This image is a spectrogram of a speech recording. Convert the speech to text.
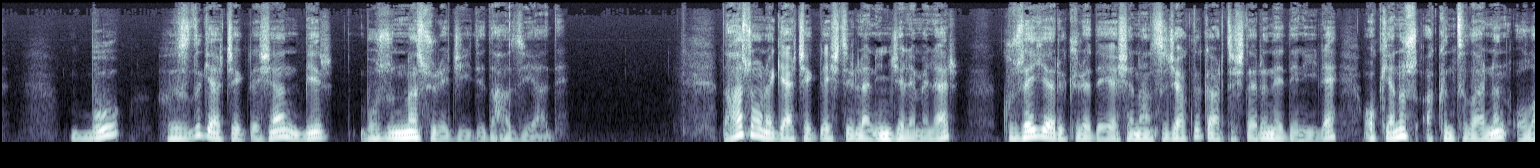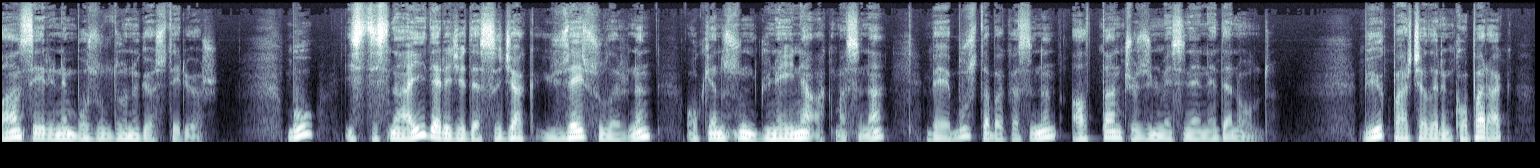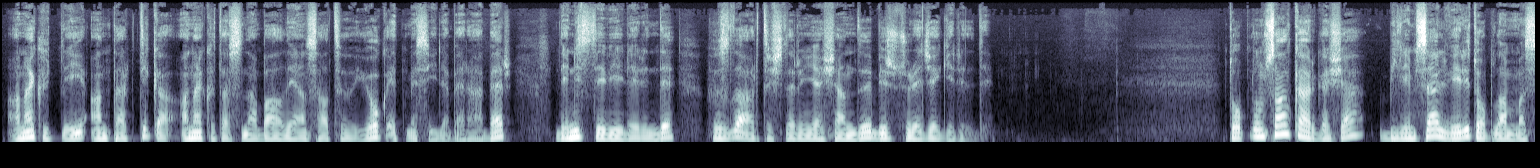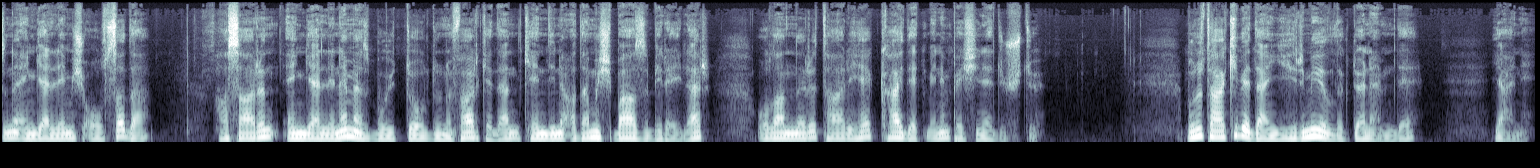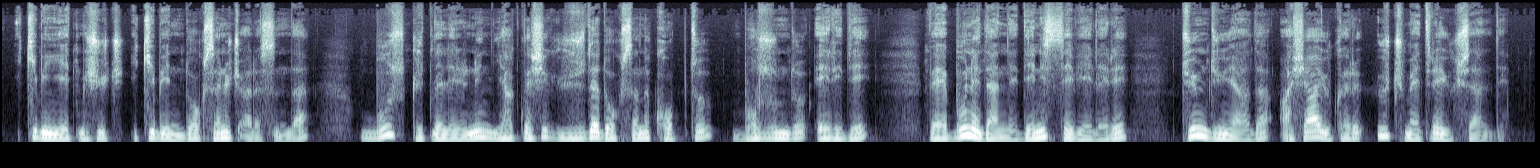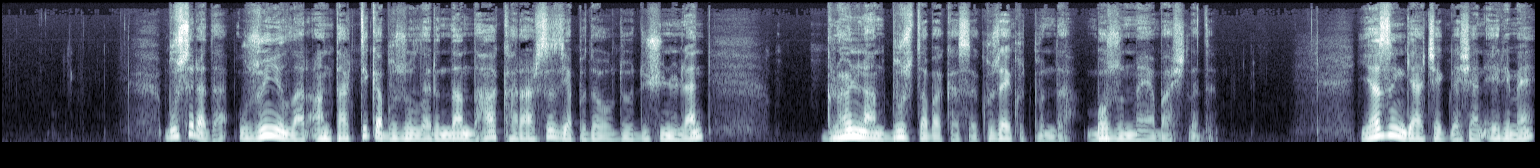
Bu hızlı gerçekleşen bir bozulma süreciydi daha ziyade. Daha sonra gerçekleştirilen incelemeler kuzey yarımkürede yaşanan sıcaklık artışları nedeniyle okyanus akıntılarının olağan seyrinin bozulduğunu gösteriyor. Bu istisnai derecede sıcak yüzey sularının okyanusun güneyine akmasına ve buz tabakasının alttan çözülmesine neden oldu. Büyük parçaların koparak ana kütleyi Antarktika ana kıtasına bağlayan satığı yok etmesiyle beraber deniz seviyelerinde hızlı artışların yaşandığı bir sürece girildi. Toplumsal kargaşa bilimsel veri toplanmasını engellemiş olsa da hasarın engellenemez boyutta olduğunu fark eden kendini adamış bazı bireyler olanları tarihe kaydetmenin peşine düştü. Bunu takip eden 20 yıllık dönemde yani 2073-2093 arasında buz kütlelerinin yaklaşık %90'ı koptu, bozundu, eridi ve bu nedenle deniz seviyeleri tüm dünyada aşağı yukarı 3 metre yükseldi. Bu sırada uzun yıllar Antarktika buzullarından daha kararsız yapıda olduğu düşünülen Grönland buz tabakası Kuzey Kutbu'nda bozulmaya başladı. Yazın gerçekleşen erime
